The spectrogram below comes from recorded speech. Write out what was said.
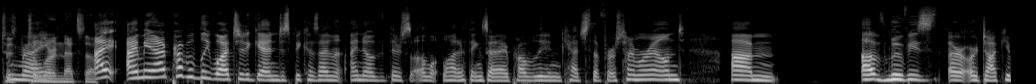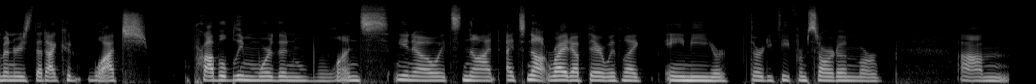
to, to learn that stuff. I, I mean, I'd probably watch it again just because I I know that there's a lot of things that I probably didn't catch the first time around, um, of movies or, or documentaries that I could watch probably more than once. You know, it's not it's not right up there with like Amy or Thirty Feet from Stardom or, um,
